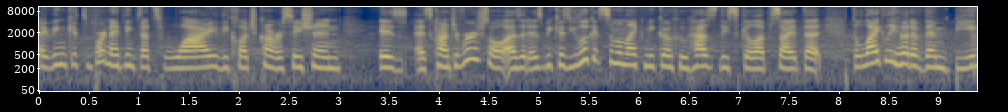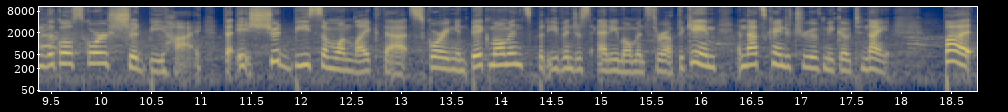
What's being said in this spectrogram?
I think it's important. I think that's why the clutch conversation is as controversial as it is because you look at someone like Mikko who has the skill upside that the likelihood of them being the goal scorer should be high. That it should be someone like that scoring in big moments, but even just any moments throughout the game. And that's kind of true of Mikko tonight. But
